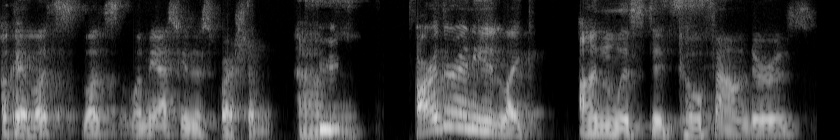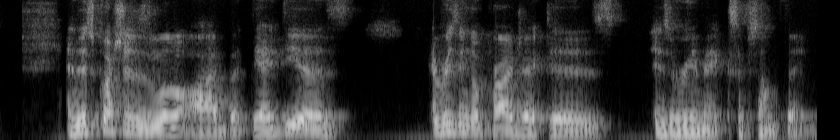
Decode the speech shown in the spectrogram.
okay, let's let's let me ask you this question. Um, mm-hmm. Are there any like unlisted co-founders? And this question is a little odd, but the idea is every single project is is a remix of something,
